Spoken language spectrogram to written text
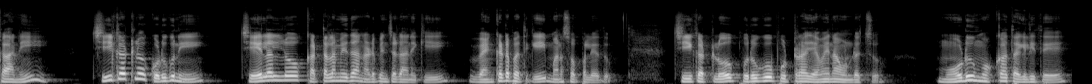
కాని చీకట్లో కొడుకుని చేలల్లో కట్టల మీద నడిపించడానికి వెంకటపతికి మనసొప్పలేదు. చీకట్లో పురుగు పుట్ర ఏమైనా ఉండొచ్చు. మోడు మొక్క తగిలితే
